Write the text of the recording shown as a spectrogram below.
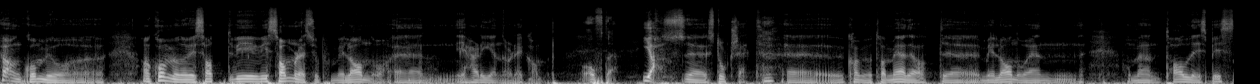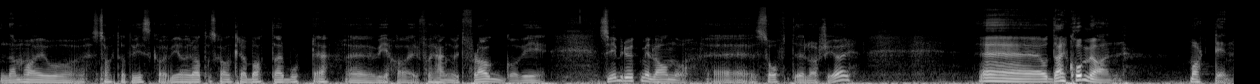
Ja, han kom jo Han kom jo når vi satt Vi, vi samles jo på Milano eh, i helgen når det er kamp. Ofte. Ja, eh, stort sett. Eh, kan vi jo ta med det at eh, Milano er en Og med en tale i spissen De har jo sagt at vi skal Vi har Rataskank-rabatt der borte. Eh, vi har får henge ut flagg, og vi Så vi bruker Milano eh, så ofte det lar seg gjøre. Eh, og der kom jo han Martin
